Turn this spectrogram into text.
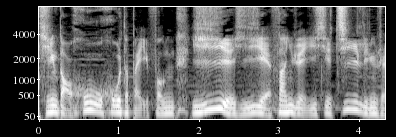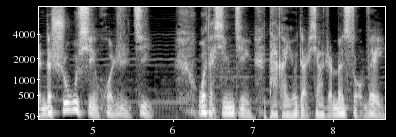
听到呼呼的北风，一页一页翻阅一些机灵人的书信或日记，我的心境大概有点像人们所谓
